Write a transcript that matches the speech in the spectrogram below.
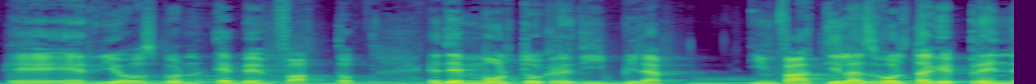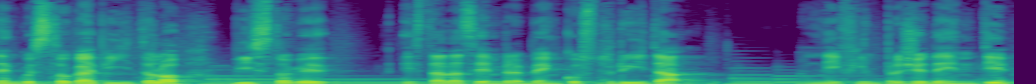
e Harry Osborn è ben fatto ed è molto credibile. Infatti la svolta che prende in questo capitolo, visto che è stata sempre ben costruita nei film precedenti,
